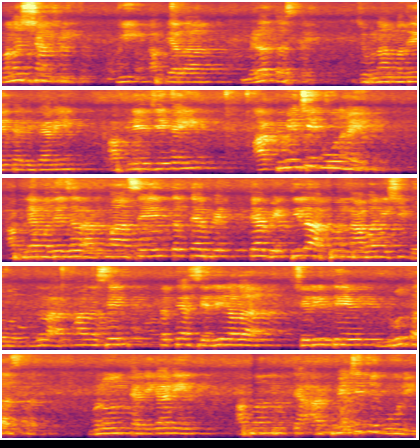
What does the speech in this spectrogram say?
मनशांती ही आपल्याला मिळत असते. जीवनामध्ये त्या ठिकाणी आपले जे काही आत्मेचे गुण आहेत आपल्यामध्ये जर आत्मा असेल तर त्या त्या व्यक्तीला आपण नावानिशी बोलतो. जर आत्मा नसेल तर त्या शरीराला शरीर ते मृत असतं. म्हणून त्या ठिकाणी आपण त्या आत्म्याचे जे गुण आहे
